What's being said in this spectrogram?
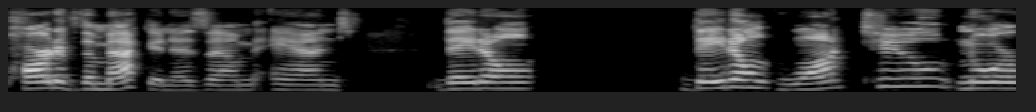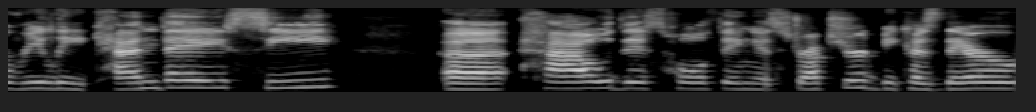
part of the mechanism and they don't they don't want to nor really can they see uh, how this whole thing is structured because there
